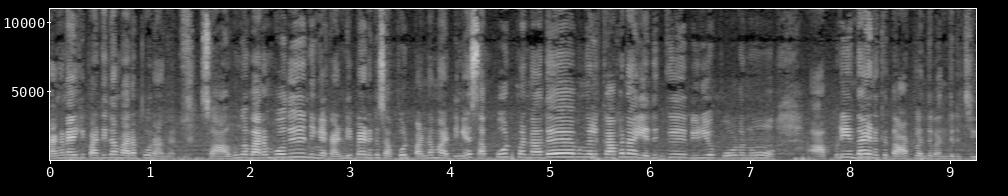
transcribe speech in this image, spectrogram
ரங்கநாயகி பாட்டி தான் வரப்போகிறாங்க ஸோ அவங்க வரும்போது நீங்கள் கண்டிப்பாக எனக்கு சப்போர்ட் பண்ண மாட்டீங்க. சப்போர்ட் பண்ணாதவங்களுக்காக நான் எதுக்கு வீடியோ போடணும் அப்படின்னு தான் எனக்கு தாட் வந்து வந்துருச்சு.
